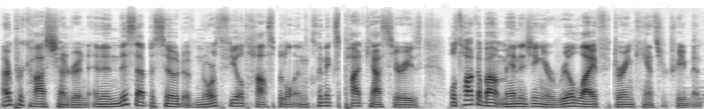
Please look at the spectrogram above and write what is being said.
I'm Prakash Chandran, and in this episode of Northfield Hospital and Clinic's podcast series, we'll talk about managing your real life during cancer treatment.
